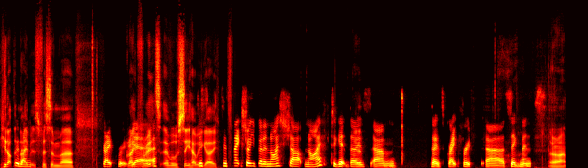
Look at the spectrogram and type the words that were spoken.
hit up the Good on neighbours for some uh, grapefruit. great yeah. and we'll see how we Just, go. just make sure you've got a nice sharp knife to get those um, those grapefruit uh, segments All right.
